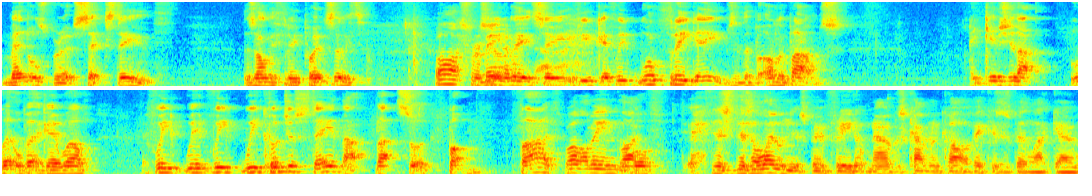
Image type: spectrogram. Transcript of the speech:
Middlesbrough at sixteenth. There's only three points in it. Well, that's for know what I mean? So if you if we won three games in the on the bounce, it gives you that little bit of go. Well, if we we if we, we could just stay in that that sort of bottom five. Well, I mean, like, above. there's there's a loan that's been freed up now because Cameron Carter Vickers has been let go.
